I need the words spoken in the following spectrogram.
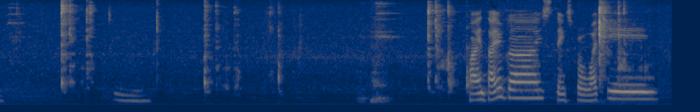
Hmm. Kain tayo guys. Thanks for watching.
